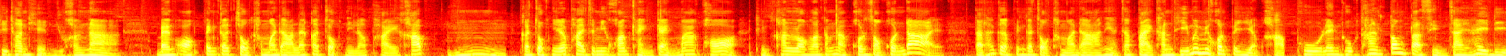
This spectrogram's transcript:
ที่ท่านเห็นอยู่ข้างหน้า แบ่งออกเป็นกระจกธรรมดาและกระจกนิรภัยครับอืมกระจกนิรภัยจะมีความแข็งแกร่งมากพอ ถึงขั้นรองรับน้ำหนักคนสองคนได้ แต่ถ้าเกิดเป็นกระจกธรรมดาเนี่ยจะแตกทันทีเมื่อมีคนไปเหยียบครับ ผู้เล่นทุกท่านต้องตัดสินใจให้ดี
